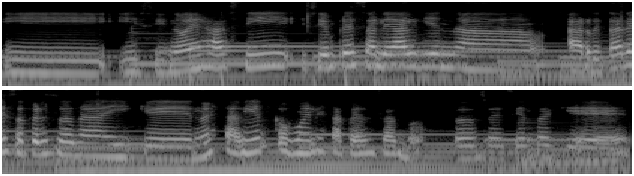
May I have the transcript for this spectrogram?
Y, y, si no es así, siempre sale alguien a, retar a esa persona y que no está bien como él está pensando. Entonces siento que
